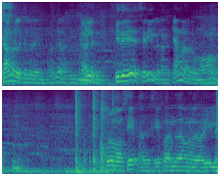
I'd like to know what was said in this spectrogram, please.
கேமராவில் தெரியல வருது? இது சரியில்லை. நாங்கள் கேமரா வரணும் ம். அப்புறம் சேஃப் அது சேஃபாக இருந்தது? வேறு வழி இல்லை.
